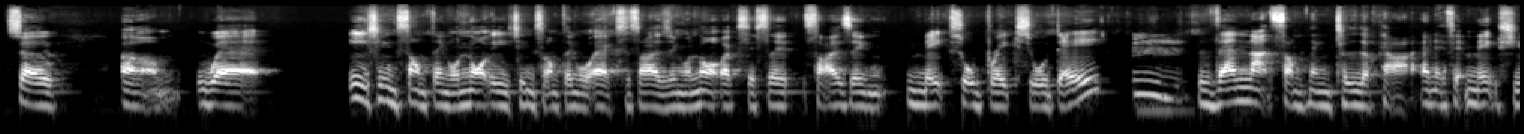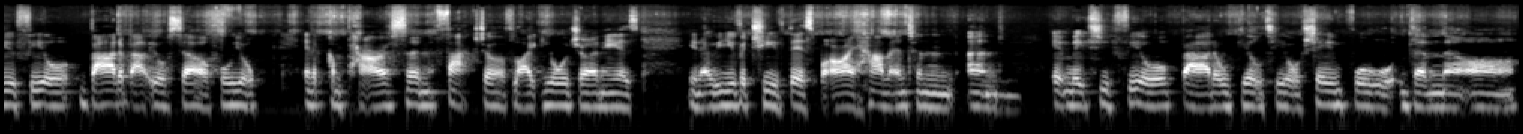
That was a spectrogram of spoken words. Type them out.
So um, where eating something or not eating something or exercising or not exercising makes or breaks your day, mm. then that's something to look at. And if it makes you feel bad about yourself or you're in a comparison factor of like your journey is, you know, you've achieved this, but I haven't, and and mm. it makes you feel bad or guilty or shameful, then there are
